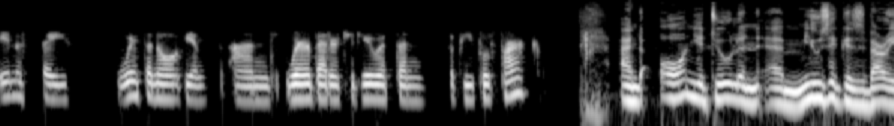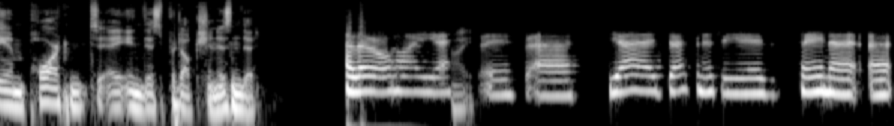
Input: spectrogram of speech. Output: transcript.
in a space with an audience, and where better to do it than the People's Park. And Anya Doolan, uh, music is very important uh, in this production, isn't it? Hello, hi, yes. Hi. It, uh, yeah, it definitely is. It's playing a, a,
